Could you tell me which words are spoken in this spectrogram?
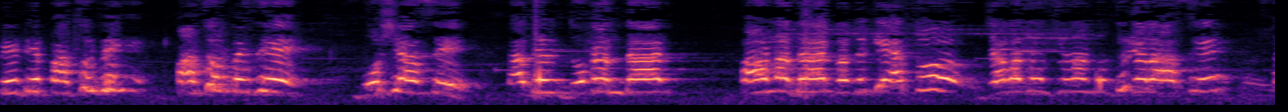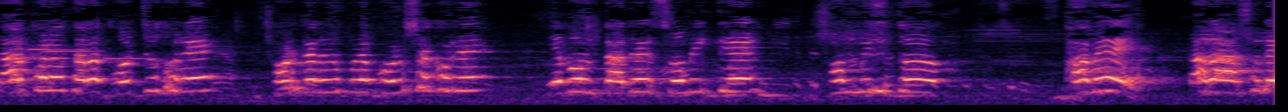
পেটে পাথর ভেঙে পাথর বেঁধে বসে আছে। তাদের দোকানদার পাওনাদার তাদেরকে এত জ্বালা যন্ত্রণার মধ্যে তারা আছে, তারপরেও তারা ধৈর্য ধরে সরকারের উপরে ভরসা করে এবং তাদের শ্রমিকদের সম্মিলিত ভাবে তারা আসলে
